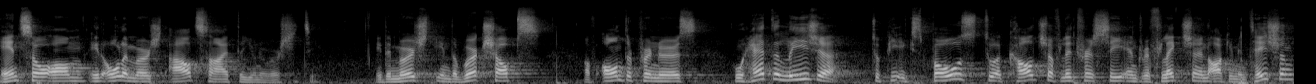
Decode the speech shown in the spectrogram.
and so on, it all emerged outside the university. It emerged in the workshops of entrepreneurs who had the leisure to be exposed to a culture of literacy and reflection and argumentation.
